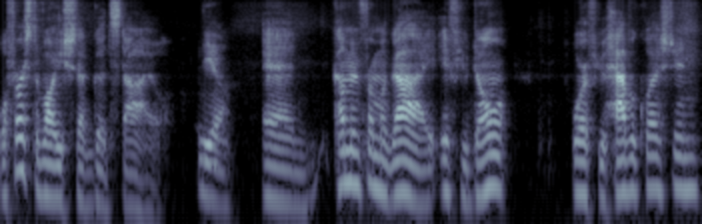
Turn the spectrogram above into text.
well, first of all, you should have good style. Yeah. And coming from a guy, if you don't, or if you have a question,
